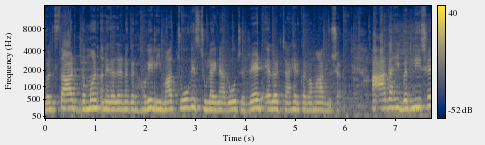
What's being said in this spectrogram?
વલસાડ, દમણ અને દાદરાનગર હવેલીમાં ચોવીસ જુલાઈના રોજ રેડ એલર્ટ જાહેર કરવામાં આવ્યું છે. આ આગાહી બદલી છે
